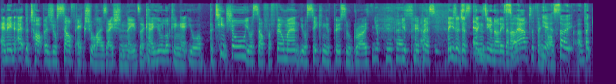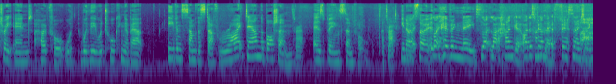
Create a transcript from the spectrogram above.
And then at the top is your self actualization needs. Okay, you're looking at your potential, your self fulfillment, your seeking of personal growth, Your purpose, Your purpose. These are just things you're not even So- allowed to think yeah, of. so uh, Victory and Hopeful were, were there were talking about even some of the stuff right down the bottom right. as being sinful. That's right. You know, like, so it, like having needs, like like hunger. I just found Hunger. that fascinating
